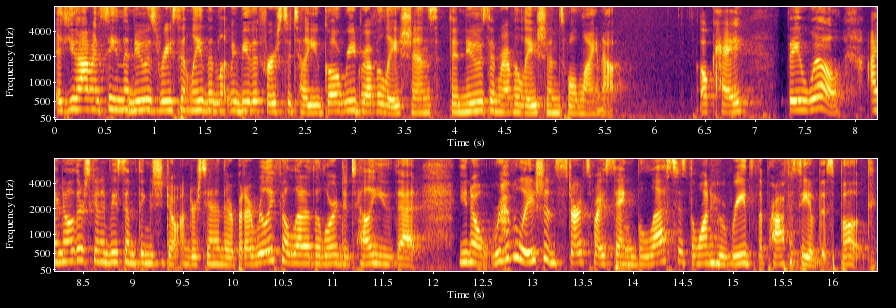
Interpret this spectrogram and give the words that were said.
if you haven't seen the news recently, then let me be the first to tell you go read Revelations. The news and Revelations will line up. Okay? They will. I know there's going to be some things you don't understand in there, but I really feel led of the Lord to tell you that, you know, Revelation starts by saying, Blessed is the one who reads the prophecy of this book.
